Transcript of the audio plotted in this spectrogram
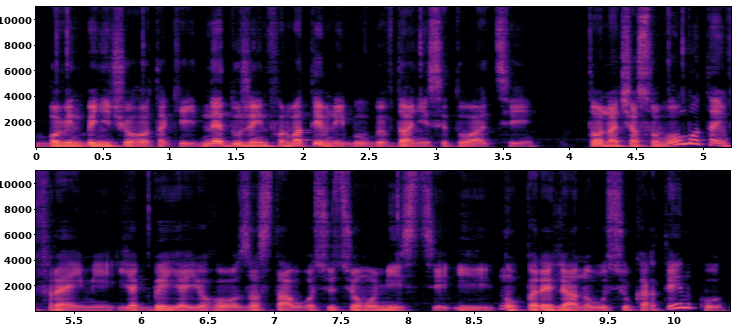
бо він би нічого такий не дуже інформативний був би в даній ситуації. То на часовому таймфреймі, якби я його застав ось у цьому місці і ну, переглянув усю картинку,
